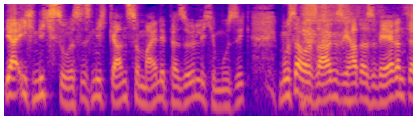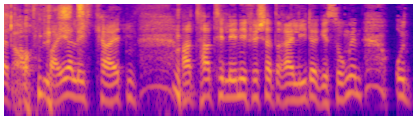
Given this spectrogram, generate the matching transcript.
Ja, ich nicht so. Es ist nicht ganz so meine persönliche Musik. Ich muss aber sagen, sie hat also während der. Feierlichkeiten hat, hat Helene Fischer drei Lieder gesungen und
